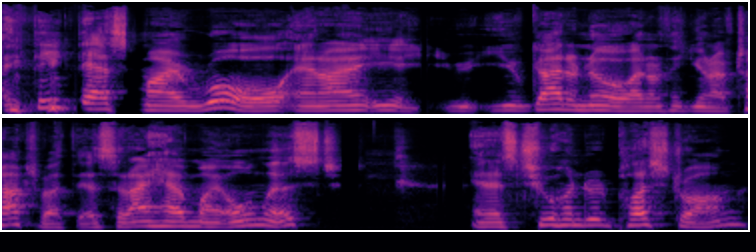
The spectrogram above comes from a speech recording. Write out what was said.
i think that's my role and i you, you've got to know i don't think you and i've talked about this and i have my own list and it's 200 plus strong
